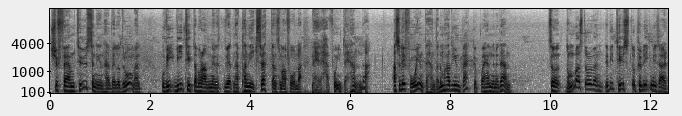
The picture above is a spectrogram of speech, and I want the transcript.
25 000 i den här velodromen. Och vi, vi tittar på varandra med du vet, den här paniksvetten som man får. och Bara, Nej, det här får ju inte hända. Alltså det får ju inte hända. De hade ju en backup, vad händer med den? Så de bara står och väntar. Det blir tyst och publiken blir så här.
